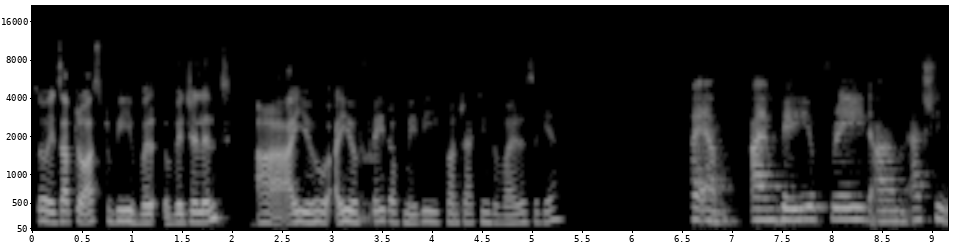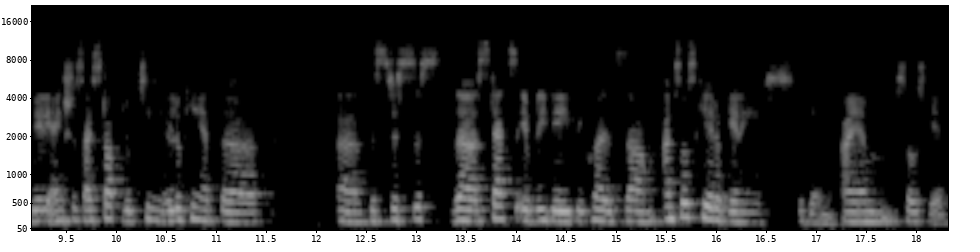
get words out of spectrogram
So it's up to us to be v- vigilant. Uh, are you are you afraid of maybe contracting the virus again? I am. I'm very afraid. I'm actually very anxious. I stopped looking looking at the uh, the, the stats every day because um, I'm so scared of getting it again. I am so scared.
